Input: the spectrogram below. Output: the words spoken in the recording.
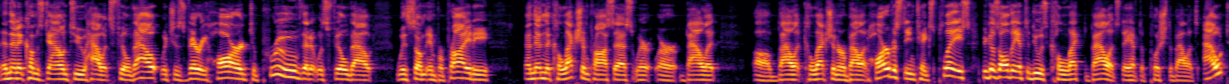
and then it comes down to how it's filled out, which is very hard to prove that it was filled out with some impropriety. And then the collection process, where, where ballot uh, ballot collection or ballot harvesting takes place, because all they have to do is collect ballots. They have to push the ballots out,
